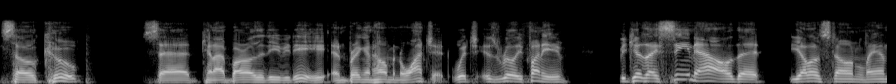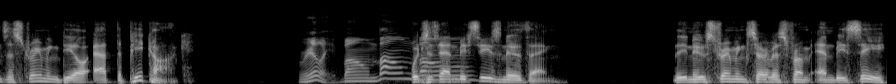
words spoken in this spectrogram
so Coop said, Can I borrow the DVD and bring it home and watch it? Which is really funny because I see now that Yellowstone lands a streaming deal at the Peacock, Really? Boom, boom, which is. NBC's new thing. The new streaming service from NBC,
